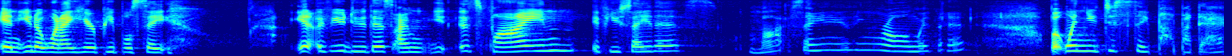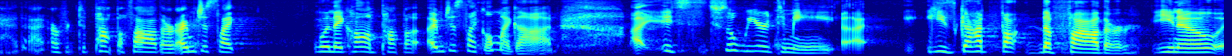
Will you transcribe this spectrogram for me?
and you know, when I hear people say, you know, if you do this, I'm, it's fine if you say this. Not saying anything wrong with it. But when you just say Papa Dad or to Papa Father, I'm just like, when they call him Papa, I'm just like, oh my God. it's so weird to me. he's God the Father, you know.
